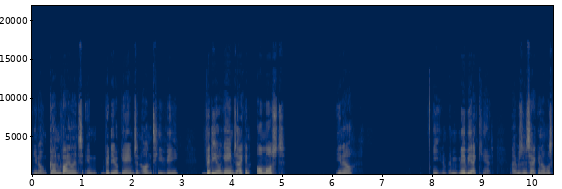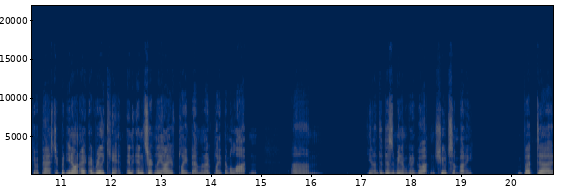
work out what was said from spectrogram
you know, gun violence in video games and on TV. Video games, I can almost, you know, maybe I can't. I was going to say I can almost give it past you, but you know what? I, I really can't. And and certainly I've played them, and I've played them a lot. And um, you know, that doesn't mean I'm going to go out and shoot somebody. But uh,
